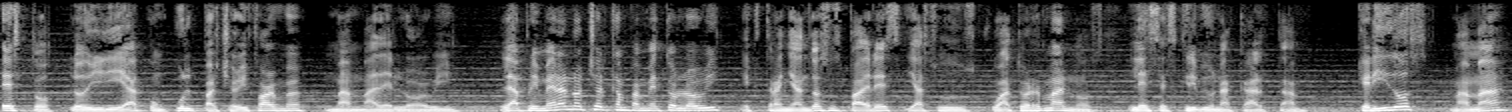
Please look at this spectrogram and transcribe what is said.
Esto lo diría con culpa Cherry Farmer, mamá de Lori. La primera noche del campamento, Lori, extrañando a sus padres y a sus cuatro hermanos, les escribe una carta. Queridos mamá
